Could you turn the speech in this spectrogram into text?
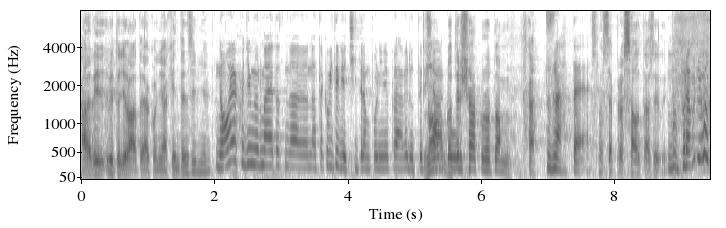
Ale vy, vy to děláte jako nějak intenzivně? No, já chodím normálně to na, na takový ty větší trampolíny právě do tyršáku. No, do Tyršáku, no tam To znáte. jsme se prosaltařili. Opravdu?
